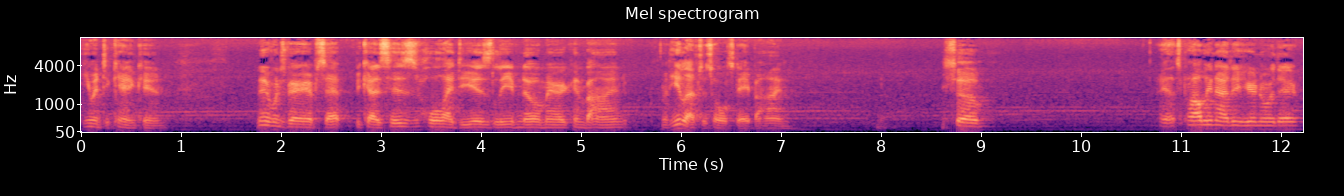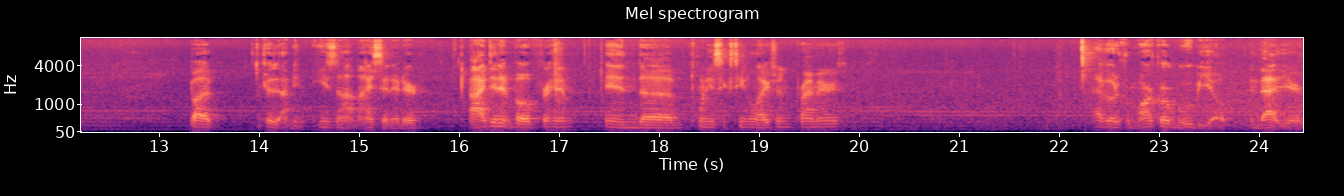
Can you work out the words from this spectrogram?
he went to Cancun. And everyone's very upset because his whole idea is leave no American behind, and he left his whole state behind. So, yeah, that's probably neither here nor there. But, because, I mean, he's not my senator. I didn't vote for him in the 2016 election primaries. I voted for Marco Rubio in that year.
